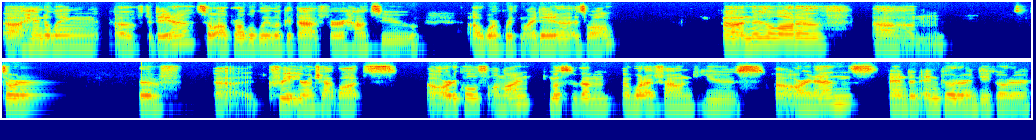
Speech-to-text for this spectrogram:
uh, handling of the data. So I'll probably look at that for how to uh, work with my data as well. Uh, and there's a lot of um, sort of uh, create your own chatbots uh, articles online. Most of them, of what I found, use uh, RNNs and an encoder and decoder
